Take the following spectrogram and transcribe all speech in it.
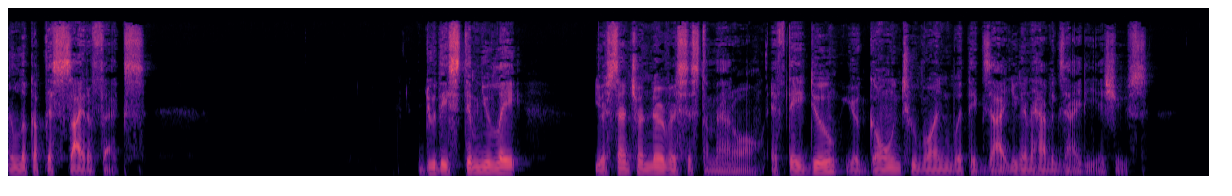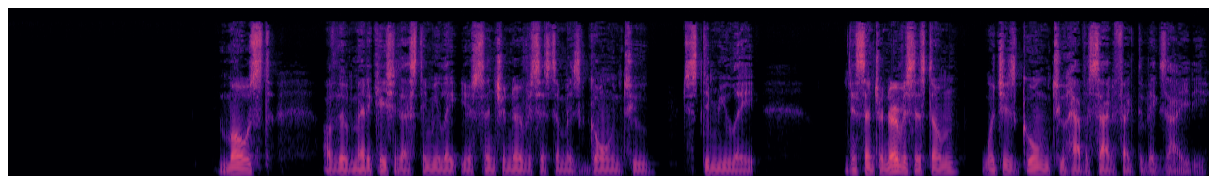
and look up the side effects do they stimulate your central nervous system at all? If they do, you're going to run with anxiety. You're going to have anxiety issues. most of the medications that stimulate your central nervous system is going to stimulate the central nervous system, which is going to have a side effect of anxiety.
